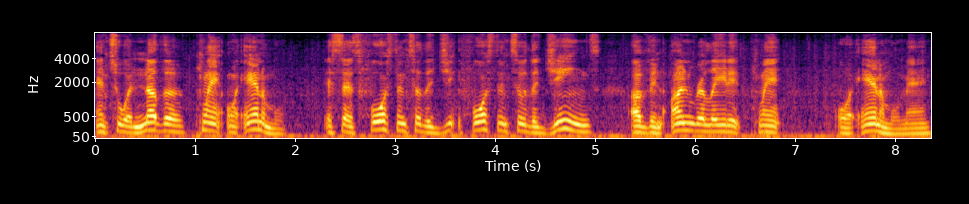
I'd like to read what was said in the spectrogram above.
into another plant or animal. It says forced into the forced into the genes of an unrelated plant or animal, man.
